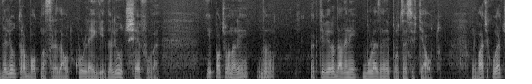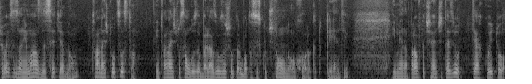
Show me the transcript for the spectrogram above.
Дали от работна среда, от колеги, дали от шефове. И почва нали, да активира дадени болезнени процеси в тялото. Обаче, когато човек се занимава с десетия дом, това нещо отсъства. И това нещо съм го забелязал, защото работя с изключително много хора като клиенти. И ми е направо впечатление, че тези от тях, които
